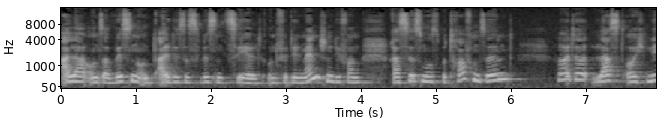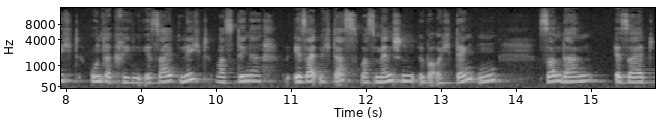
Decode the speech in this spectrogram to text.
alle unser Wissen und all dieses Wissen zählt. Und für die Menschen, die von Rassismus betroffen sind, Leute, lasst euch nicht unterkriegen. Ihr seid nicht, was Dinge, ihr seid nicht das, was Menschen über euch denken, sondern ihr seid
